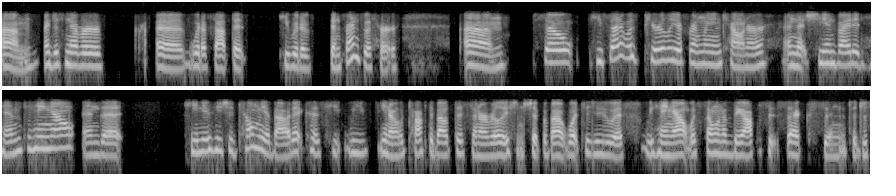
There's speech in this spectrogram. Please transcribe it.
um I just never uh would have thought that he would have been friends with her. Um so he said it was purely a friendly encounter and that she invited him to hang out and that he knew he should tell me about it because he we you know talked about this in our relationship about what to do if we hang out with someone of the opposite sex and to just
